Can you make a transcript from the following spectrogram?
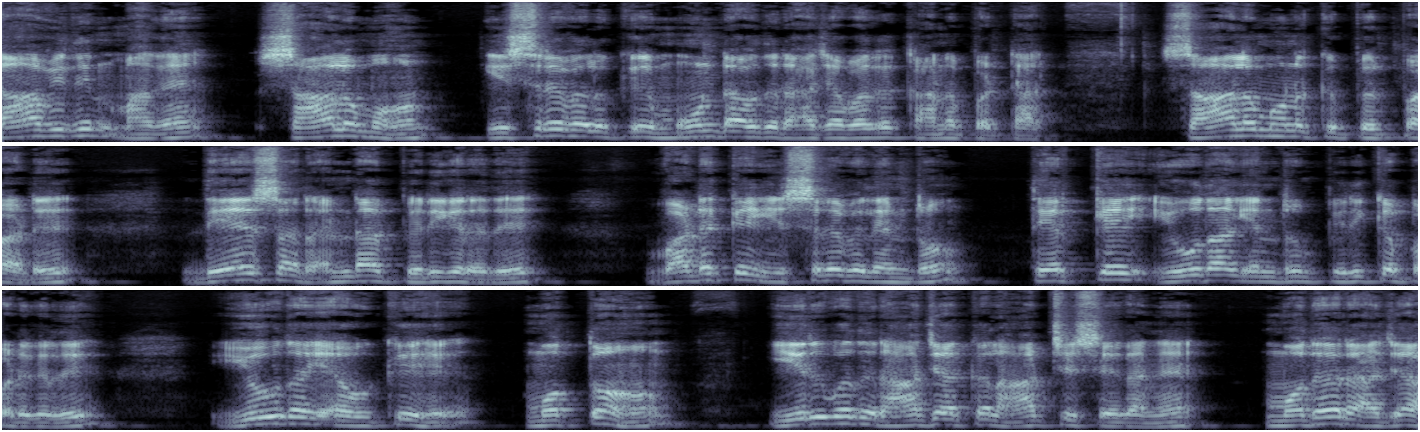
தாவிதின் மகன் சாலமோகன் இஸ்ரவேலுக்கு மூன்றாவது ராஜாவாக காணப்பட்டார். சாலமோனுக்கு பிற்பாடு தேசம் ரெண்டாக பிரிகிறது. வடக்கே இஸ்ரேவில் என்றும் தெற்கே யூதா என்றும் பிரிக்கப்படுகிறது. யூதயாவுக்கு மொத்தம் இருபது ராஜாக்கள் ஆட்சி செய்தாங்க. மொத ராஜா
